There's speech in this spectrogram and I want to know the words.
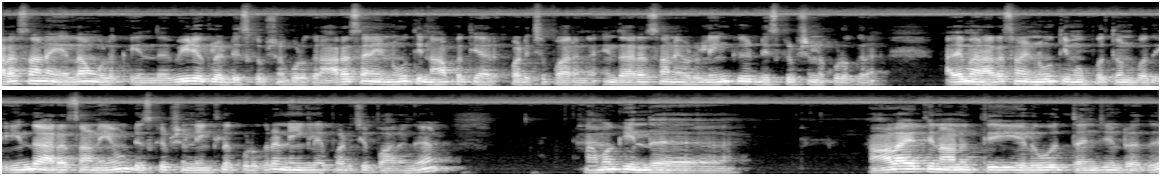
அரசாணை எல்லாம் உங்களுக்கு இந்த வீடியோக்குள்ளே டிஸ்கிரிப்ஷனில் கொடுக்குறேன். அரசாணை நூற்றி நாற்பத்தி ஆறு படித்து பாருங்கள் இந்த அரசாணையோட லிங்க்கு டிஸ்கிரிப்ஷனில் கொடுக்குறேன். அதே மாதிரி அரசாணை நூற்றி முப்பத்தொன்பது இந்த அரசாணையும் டிஸ்கிரிப்ஷன் லிங்க்கில் கொடுக்குறேன். நீங்களே படித்து பாருங்கள் நமக்கு இந்த நாலாயிரத்தி நானூற்றி எழுவத்தஞ்சுன்றது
